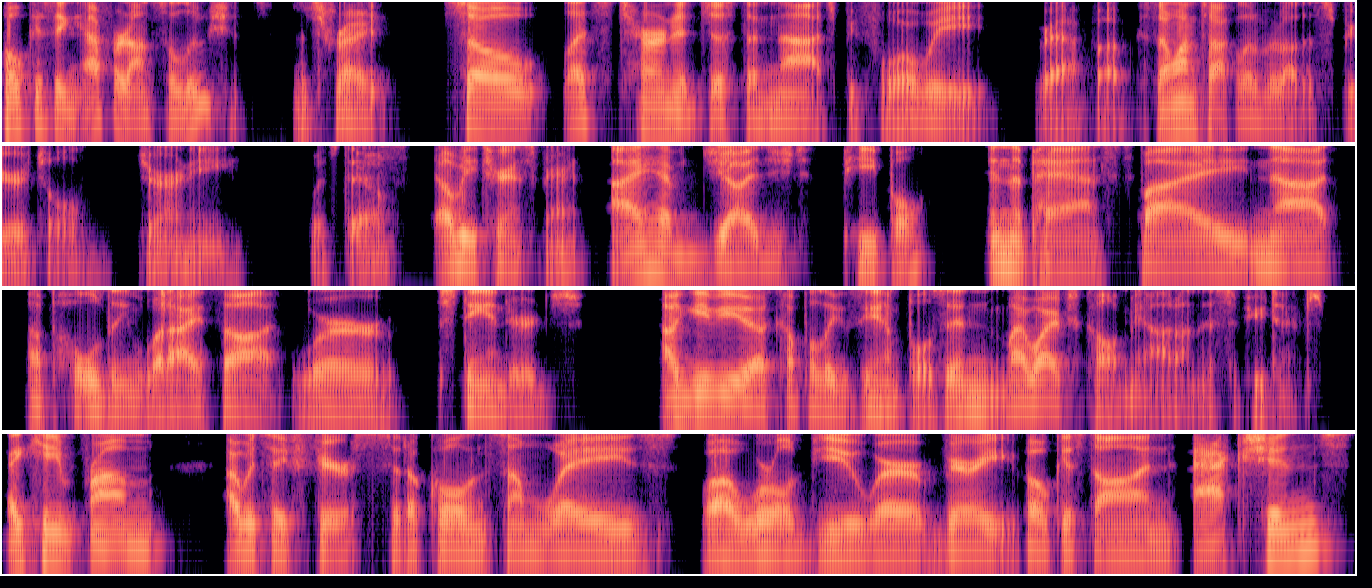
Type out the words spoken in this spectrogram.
Focusing effort on solutions. That's right. So let's turn it just a notch before we wrap up because I want to talk a little bit about the spiritual journey with this. I'll be transparent. I have judged people in the past by not upholding what I thought were standards. I'll give you a couple examples, and my wife's called me out on this a few times. I came from, I would say, pharisaical in some ways, uh, worldview, where very focused on actions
